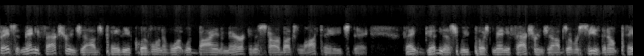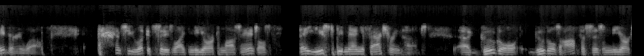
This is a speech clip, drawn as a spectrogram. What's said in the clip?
Face it, manufacturing jobs pay the equivalent of what would buy an American a Starbucks latte each day. Thank goodness we've pushed manufacturing jobs overseas. They don't pay very well. And so you look at cities like New York and Los Angeles, they used to be manufacturing hubs. Uh, Google Google's offices in New York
